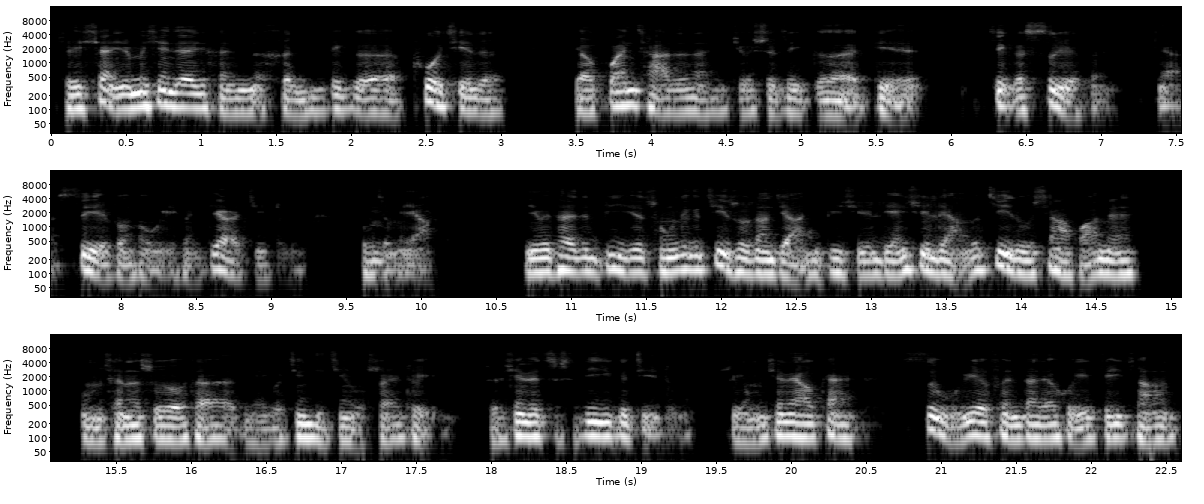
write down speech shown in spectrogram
所以，现人们现在很很这个迫切的要观察的呢，就是这个点这个四月份啊，四月份和五月份第二季度会怎么样？因为它是必须从这个技术上讲，你必须连续两个季度下滑呢，我们才能说它美国经济进入衰退。所以现在只是第一个季度，所以我们现在要看四五月份，大家会非常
